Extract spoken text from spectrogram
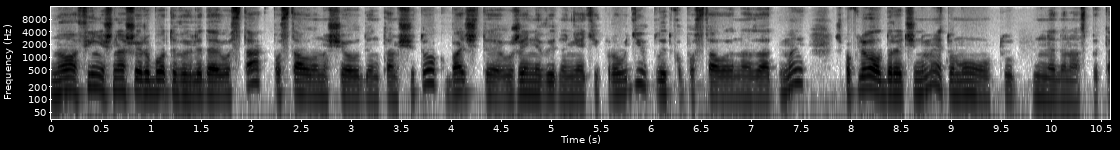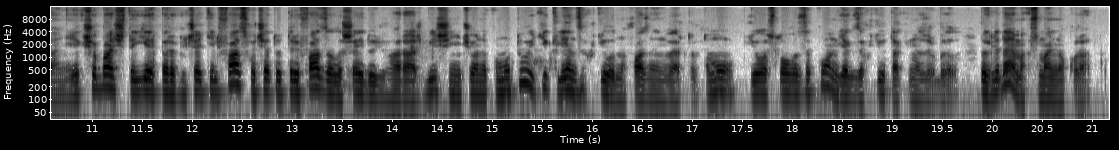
Ну фініш нашої роботи виглядає ось так. Поставили ми ще один там щиток. Бачите, вже не видно ніяких проводів, плитку поставили назад. Ми шпаклювали, до речі, не ми, тому тут не до нас питання. Якщо бачите, є переключатель фаз, хоча тут три фази лише йдуть в гараж. Більше нічого не комутують, і клієнт захотів однофазний інвертор. Тому його слово закон, як захотів, так і ми зробили. Виглядає максимально акуратно.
